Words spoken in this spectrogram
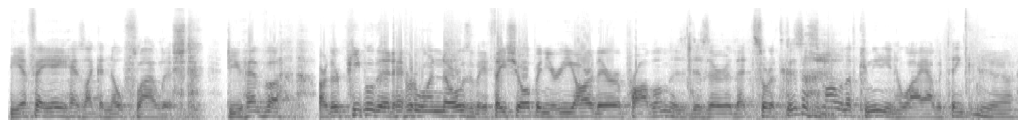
the FAA has like a no-fly list? Do you have? Uh, are there people that everyone knows if they show up in your ER, they're a problem? Is, is there that sort of? Because it's a small enough community in Hawaii, I would think. Yeah.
